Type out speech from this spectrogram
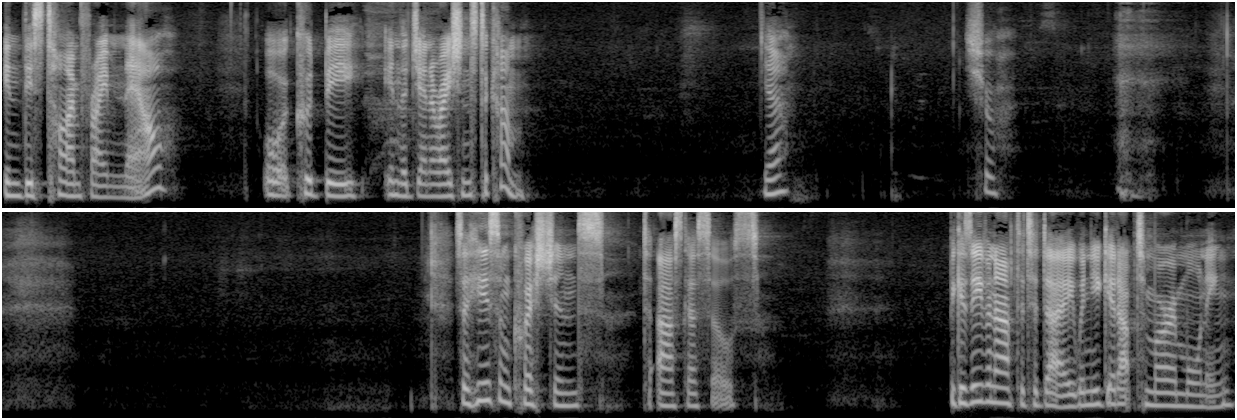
in this time frame now, or it could be in the generations to come. Yeah? Sure. So here's some questions to ask ourselves. Because even after today, when you get up tomorrow morning,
